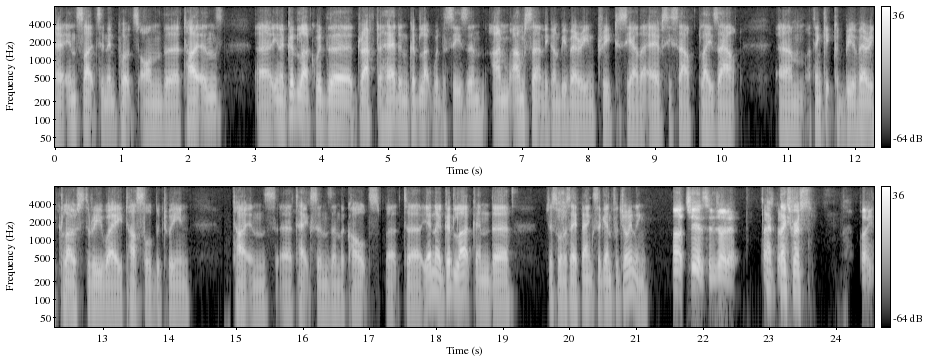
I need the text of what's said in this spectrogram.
uh, insights and inputs on the Titans. Uh, you know, good luck with the draft ahead and good luck with the season. I'm I'm certainly going to be very intrigued to see how the AFC South plays out. Um, I think it could be a very close three-way tussle between Titans, uh, Texans, and the Colts. But uh, yeah, no, good luck, and uh, just want to say thanks again for joining. Oh, cheers! Enjoyed it. Thanks, Thanks Chris. Bye.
